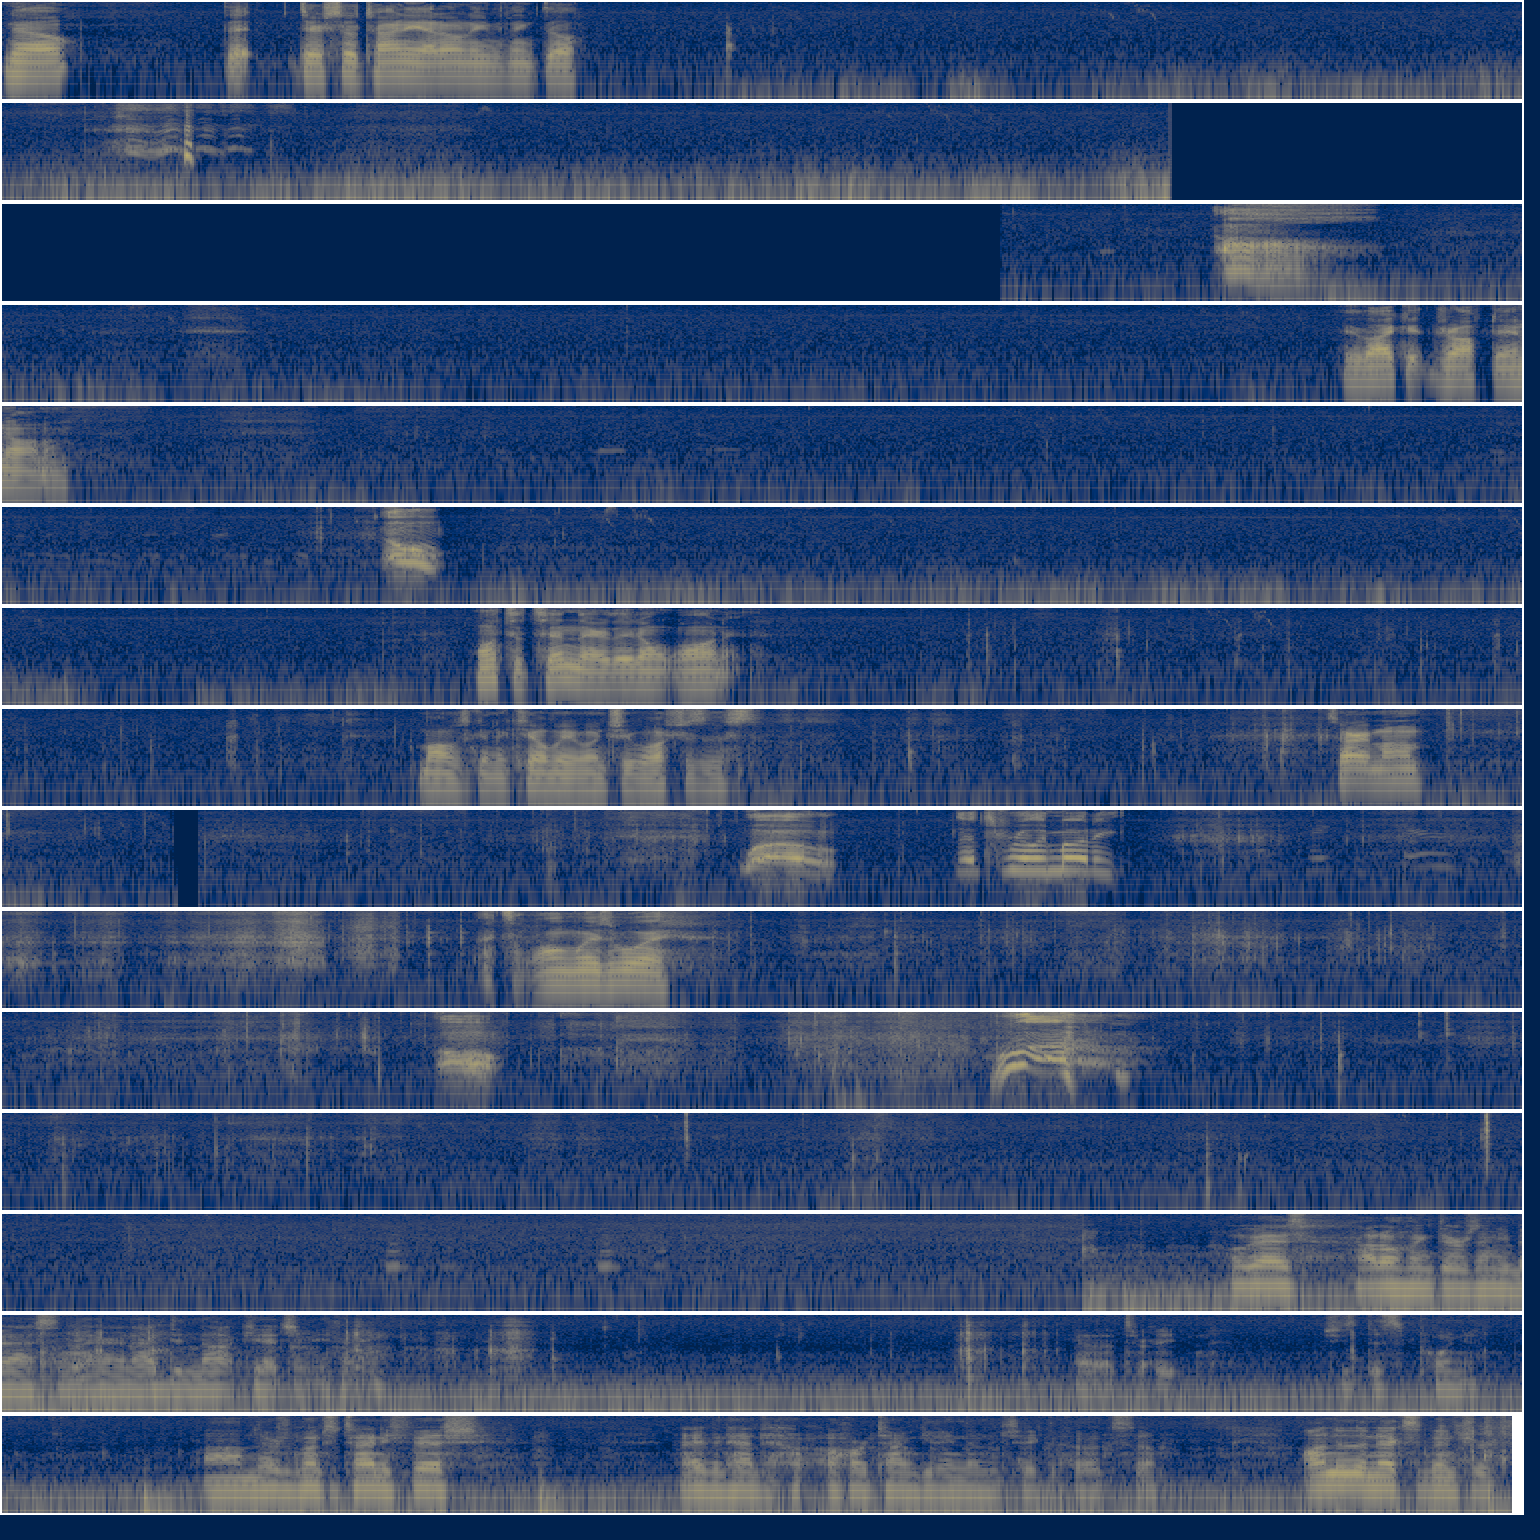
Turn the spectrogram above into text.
No, they, they're so tiny I don't even think they'll Oh. They like it dropped in on them. Oh. Once it's in there, they don't want it. Mom's gonna kill me when she watches this. Sorry, Mom. Whoa, that's really muddy. That's a long ways away. Oh. Whoa. Well, guys, Think there's any bass in there, and I did not catch anything. Yeah, that's right. She's disappointed. Um, there's a bunch of tiny fish. I even had a hard time getting them to take the hook. So, on to the next adventure.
